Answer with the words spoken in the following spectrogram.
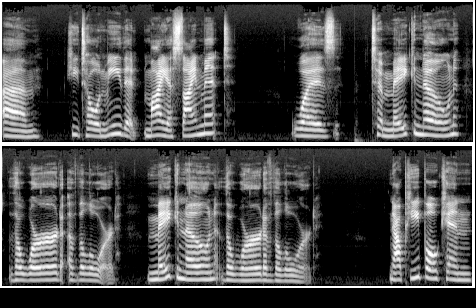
um, he told me that my assignment was to make known the word of the Lord, make known the word of the Lord. Now, people can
